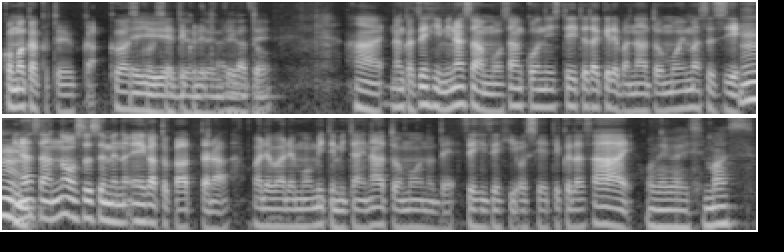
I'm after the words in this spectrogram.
細かくというか詳しく教えてくれてありがとう。はい、なんかぜひ皆さんも参考にしていただければなと思いますし、うん皆さんのおすすめの映画とかあったら我々も見てみたいなと思うのでぜひぜひ教えてください。お願いします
